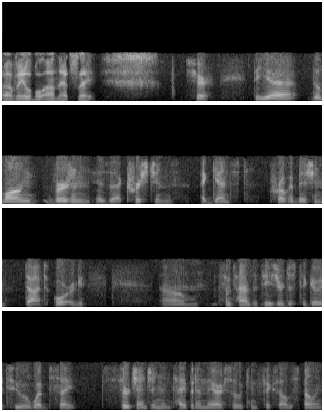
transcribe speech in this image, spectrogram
available on that site. Sure. The uh, the long version is uh, ChristiansAgainstProhibition.org. Um, sometimes it's easier just to go to a website search engine and type it in there so it can fix all the spelling.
